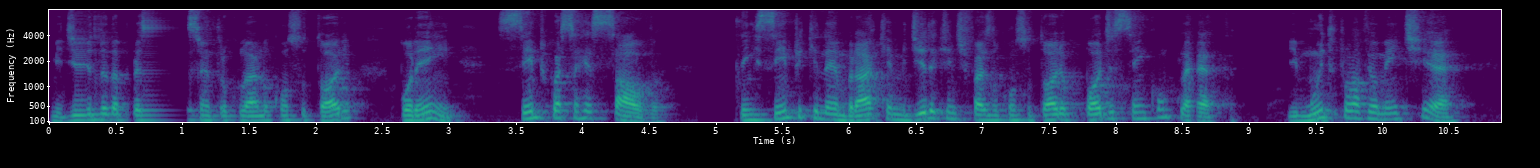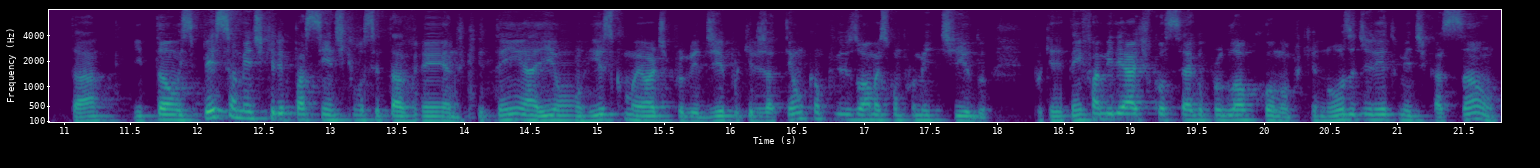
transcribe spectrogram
medida da pressão intraocular no consultório, porém, sempre com essa ressalva. Tem sempre que lembrar que a medida que a gente faz no consultório pode ser incompleta, e muito provavelmente é. Tá? Então, especialmente aquele paciente que você está vendo, que tem aí um risco maior de progredir, porque ele já tem um campo visual mais comprometido, porque tem familiar que ficou cego por glaucoma, porque não usa direito medicação,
